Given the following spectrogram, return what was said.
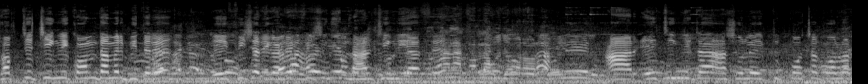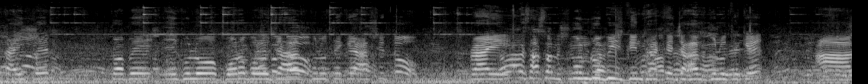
সবচেয়ে চিংড়ি কম দামের ভিতরে এই ফিশারি ঘাটে ফিশিং লাল চিংড়ি আছে। আর এই চিংড়িটা আসলে একটু পচা গলা টাইপের তবে এগুলো বড় বড় জাহাজগুলো থেকে আসে তো। প্রায় পনেরো বিশ দিন থাকে জাহাজগুলো থেকে। আর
